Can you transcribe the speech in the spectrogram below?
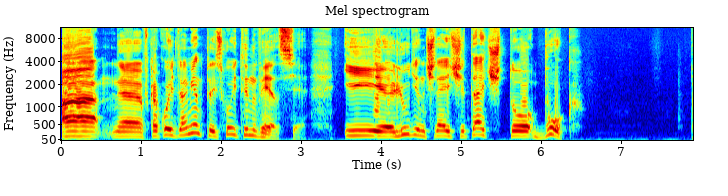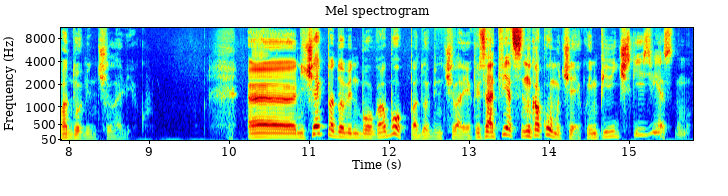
А э, в какой-то момент происходит инверсия, и люди начинают считать, что Бог подобен человеку. Э, не человек подобен Богу, а Бог подобен человеку. И, соответственно, ну какому человеку? Эмпирически известному,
